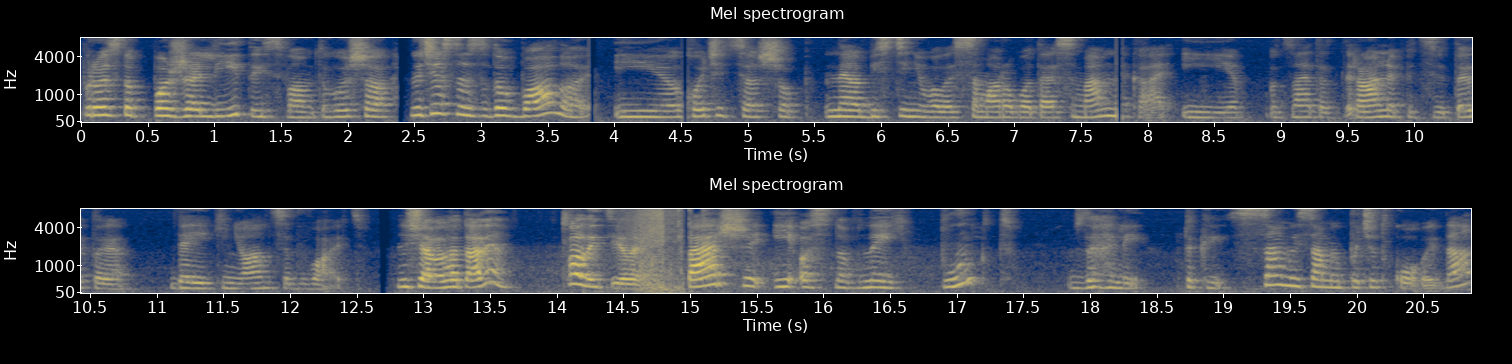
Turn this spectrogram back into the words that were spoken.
просто пожалітись вам, тому що ну чесно задовбало, і хочеться, щоб не обіцінювалась сама робота СММника, і от знаєте, реально підсвітити деякі нюанси бувають. Ну що, ви готові? Полетіли! Перший і основний пункт, взагалі, такий самий-самий початковий, да?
